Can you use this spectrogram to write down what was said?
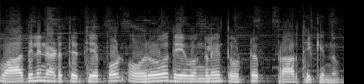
വാതിലിനടുത്തെത്തിയപ്പോൾ ഓരോ ദൈവങ്ങളെയും തൊട്ട് പ്രാർത്ഥിക്കുന്നു.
